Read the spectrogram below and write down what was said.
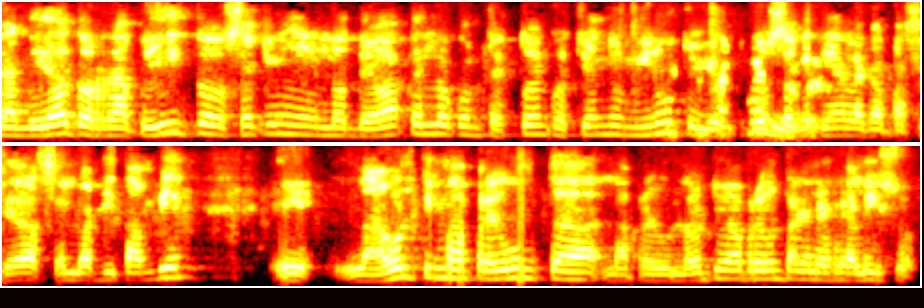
Candidato, rapidito, sé que en los debates lo contestó en cuestión de un minuto y yo pienso que tiene la capacidad de hacerlo aquí también. Eh, la última pregunta, la, la, última pregunta que les realizo,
